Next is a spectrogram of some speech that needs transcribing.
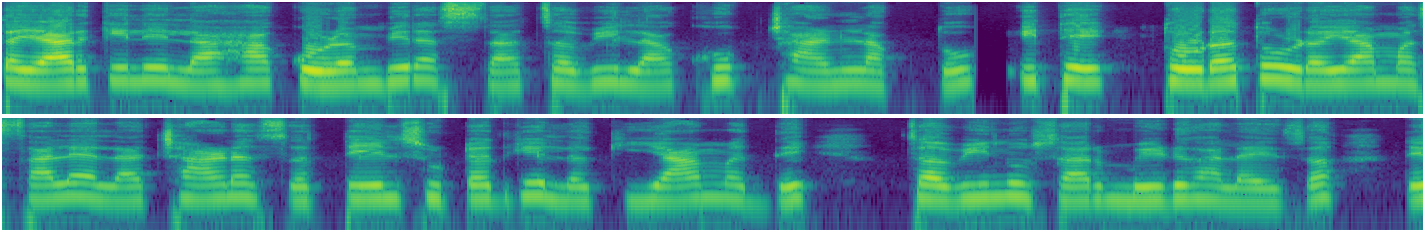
तयार केलेला हा कोळंबी रस्सा चवीला खूप छान लागतो. इथे थोडं थोडं या मसाल्याला छान असं तेल सुटत गेलं की यामध्ये चवीनुसार मीठ घालायचं. ते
